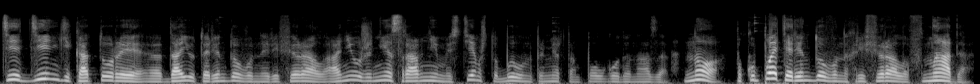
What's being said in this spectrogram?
те деньги, которые э, дают арендованные рефералы, они уже не сравнимы с тем, что было, например, там полгода назад. Но покупать арендованных рефералов надо.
